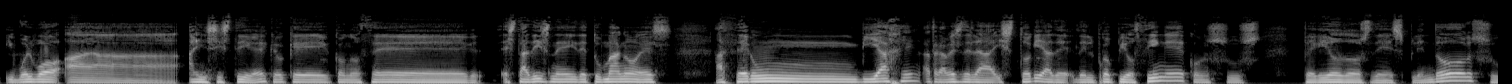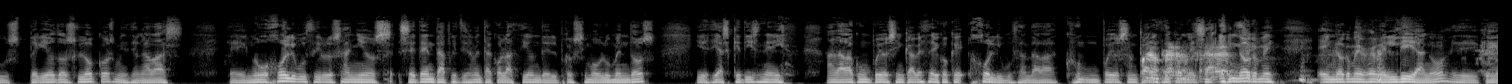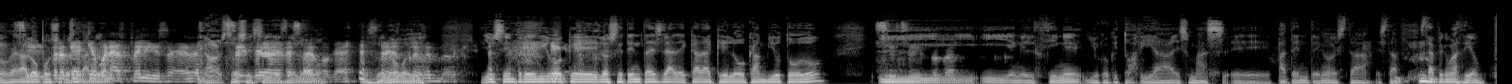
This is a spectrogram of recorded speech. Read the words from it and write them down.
y vuelvo a, a insistir, ¿eh? creo que conocer esta Disney de tu mano es hacer un viaje a través de la historia de, del propio cine con sus periodos de esplendor, sus periodos locos, mencionabas el nuevo Hollywood y los años 70 precisamente a colación del próximo volumen 2 y decías que Disney andaba con un pollo sin cabeza y creo que Hollywood andaba con un pollo sin cabeza con esa enorme enorme rebeldía ¿no? Eh, que nos regaló por pero supuesto qué, buenas pelis eh, no eso sí, sí, desde luego, ¿eh? desde luego yo, yo siempre digo que los 70 es la década que lo cambió todo y, y, en el cine yo creo que todavía es más eh, patente ¿no? esta, esta, esta afirmación.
